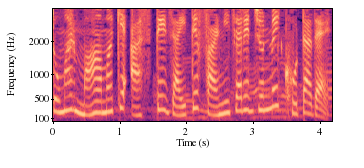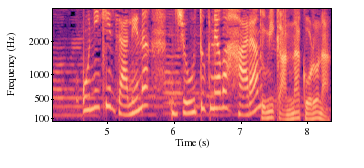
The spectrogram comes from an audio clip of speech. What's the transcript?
তোমার মা আমাকে আসতে যাইতে ফার্নিচারের জন্যই খোটা দেয়। উনি কি জানে না যৌতুক নেওয়া হারাম? তুমি কান্না করো না।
